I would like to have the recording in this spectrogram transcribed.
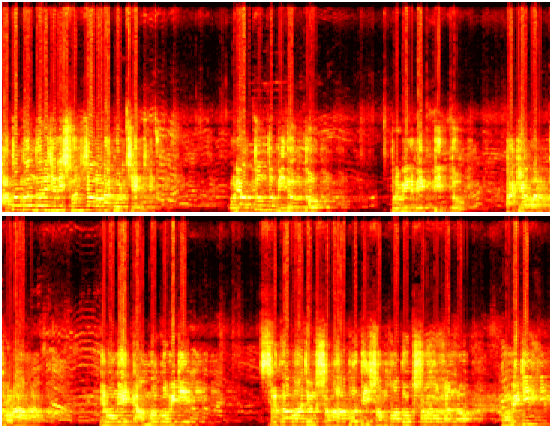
এতক্ষণ ধরে যিনি সঞ্চালনা করছেন, উনি অত্যন্ত বিদগ্ধ, প্রবীণ ব্যক্তিত্ব। তাকে আবার প্রণাম। এবং এই গ্রাম্য কমিটির শ্রোতাভাজন সভাপতি, সম্পাদক সহ অন্যান্য কমিটি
